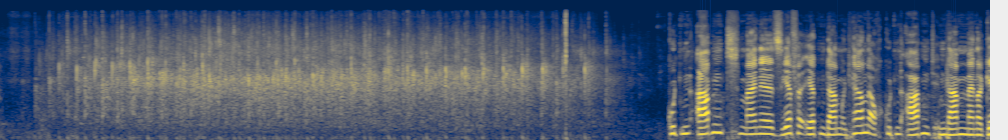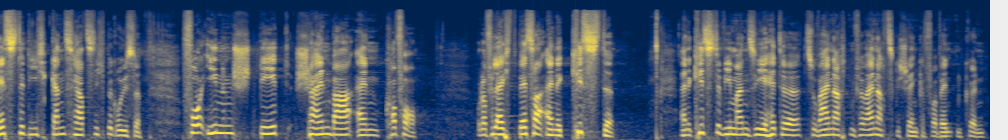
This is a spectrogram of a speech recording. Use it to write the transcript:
Guten Abend, meine sehr verehrten Damen und Herren, auch guten Abend im Namen meiner Gäste, die ich ganz herzlich begrüße. Vor ihnen steht scheinbar ein Koffer oder vielleicht besser eine Kiste. Eine Kiste, wie man sie hätte zu Weihnachten für Weihnachtsgeschenke verwenden können.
